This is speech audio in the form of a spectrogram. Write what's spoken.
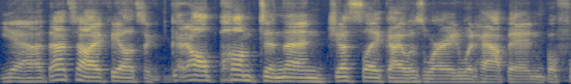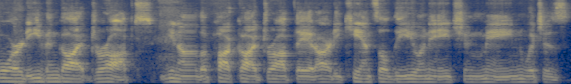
Yeah, that's how I feel. It's like get all pumped, and then just like I was worried would happen before it even got dropped. You know, the puck got dropped. They had already canceled the UNH in Maine, which is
